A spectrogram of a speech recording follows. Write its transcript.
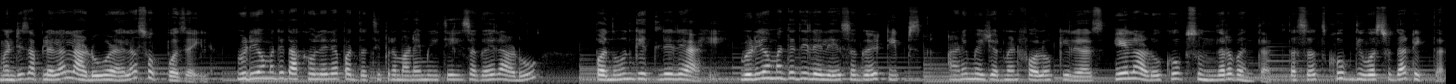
म्हणजेच आपल्याला लाडू वळायला सोपं जाईल. व्हिडिओमध्ये दाखवलेल्या पद्धतीप्रमाणे मी इथे हे सगळे लाडू बनवून घेतलेले आहे. व्हिडिओमध्ये दिलेले सगळे टिप्स आणि मेजरमेंट फॉलो केल्यास हे लाडू खूप सुंदर बनतात. तसंच खूप दिवस सुद्धा टिकतात.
